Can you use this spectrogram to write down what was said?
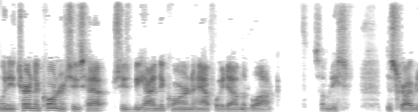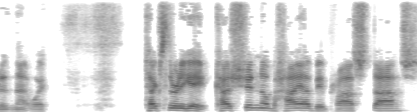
when you turn the corner, she's half, she's behind the corner and halfway down the block. Somebody described it in that way. Text 38. Kashinobhaya viprastas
